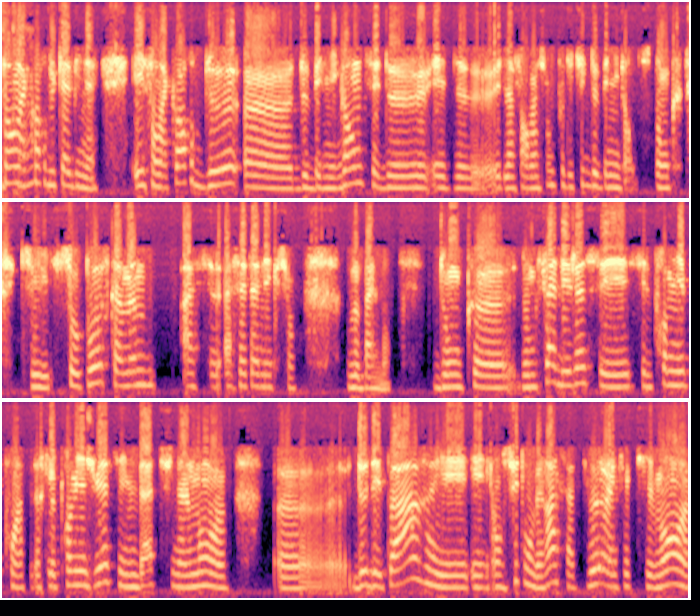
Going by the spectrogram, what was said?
Sans l'accord du cabinet et sans l'accord de de Benny Gantz et de et de, et de la formation politique de Benny Gantz. Donc, qui s'oppose quand même à, à, cette annexion globalement. Donc, donc ça déjà c'est le premier point. C'est-à-dire que le 1er juillet c'est une date finalement euh, de départ. Et, ensuite on verra. Ça peut effectivement euh,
